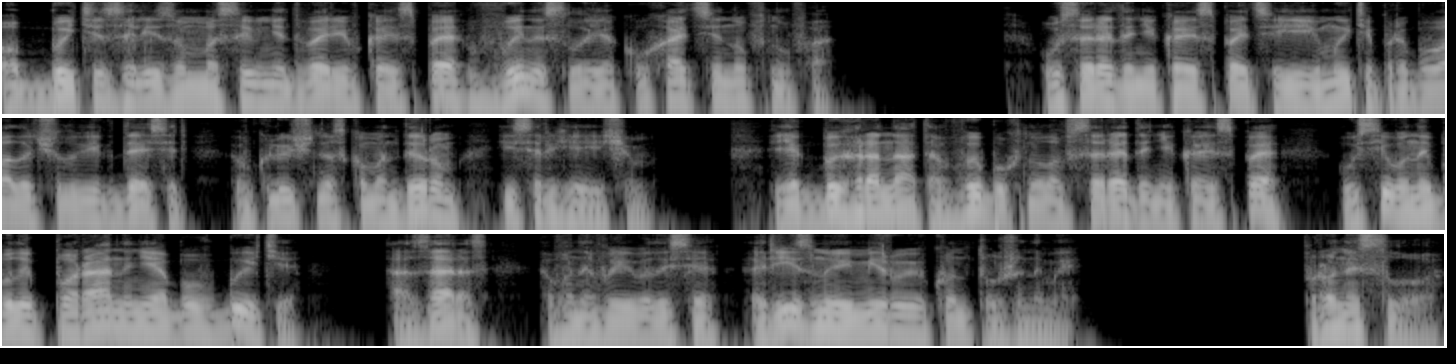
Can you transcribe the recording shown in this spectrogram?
Оббиті залізом масивні двері в КСП винесло, як у хатці Нуфнуфа. Усередині КСП цієї миті перебували чоловік десять, включно з командиром і Сергієчем. Якби граната вибухнула всередині КСП, усі вони були поранені або вбиті, а зараз вони виявилися різною мірою контуженими. Пронесло.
